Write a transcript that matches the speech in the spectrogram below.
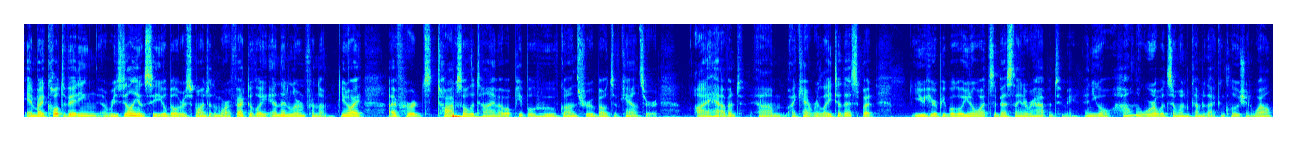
And by cultivating resiliency, you'll be able to respond to them more effectively and then learn from them. You know, I, I've heard talks all the time about people who've gone through bouts of cancer. I haven't. Um, I can't relate to this, but you hear people go, you know what, it's the best thing that ever happened to me. And you go, how in the world would someone come to that conclusion? Well,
